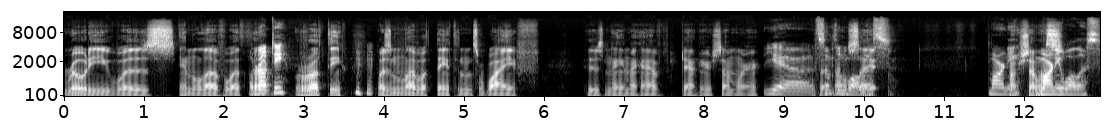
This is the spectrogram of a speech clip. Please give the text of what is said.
Rhodey was in love with uh, Rotti? Rotti was in love with Nathan's wife, whose name I have down here somewhere. yeah something wallace marnie Marcellus? marnie wallace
